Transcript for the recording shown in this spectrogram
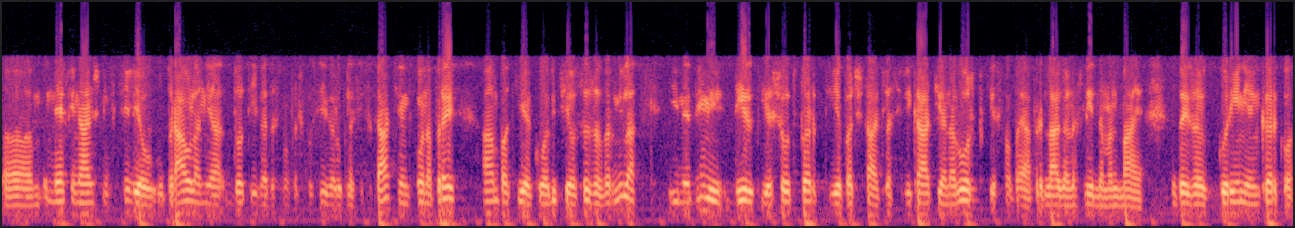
um, nefinančnih ciljev upravljanja do tega, da smo pač posegali v klasifikacijo in tako naprej, ampak je koalicija vse zavrnila. In edini del, ki je še odprt, je pač ta klasifikacija naložb, kjer smo pa ja predlagali naslednje mandmaje. Zdaj za Gorenje in Krko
